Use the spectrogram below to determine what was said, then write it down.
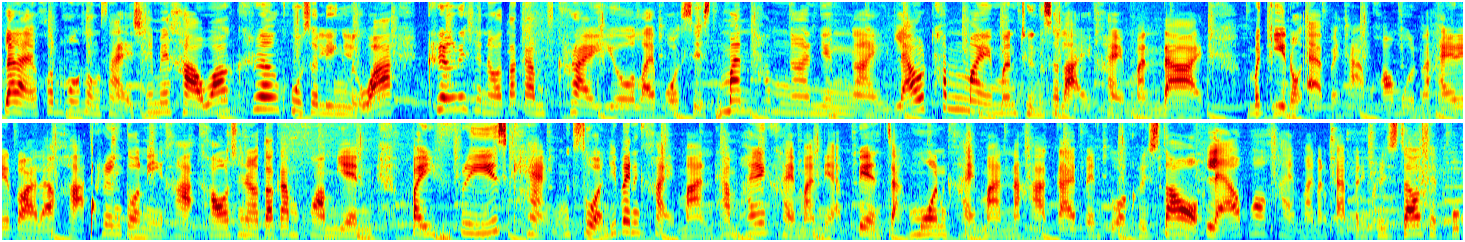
หลายๆ คนคงสงสัยใช่ไหมคะว่าเครื่องคูสลิงหรือว่าเครื่องที่ใช้นวัตกรรมไครโอไลโปซิสมันทำงานยังไง แล้วทำไมมันถึงสลายไขมันได้ เมื่อกี้น้องแอบไปถามข้อมูลมาให้เรียบร้อยแล้วค่ะ เครื่องตัวนี้ค่ะเขาใช้นวัตกรรมความเย็นไปฟรีซแข็งส่วนที่เป็นไขมันทำให้ไขมันเนี่ยเปลี่ยนจากมวลไขมันนะคะ กลายเป็นตัวคริสตัลแล้วพอไขมันมันกลายเป็นคริสตัลเสร็จปุ๊บ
